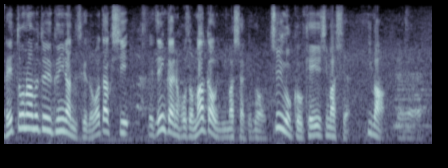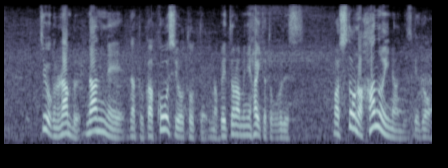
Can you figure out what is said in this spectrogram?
ベトナムという国なんですけど、私、えー前回の放送マカオにいましたけど、中国を経由しまして、今、えー中国の南部、南寧だとか広州を取って、今ベトナムに入ったところです。まあ、首都のハノイなんですけど、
